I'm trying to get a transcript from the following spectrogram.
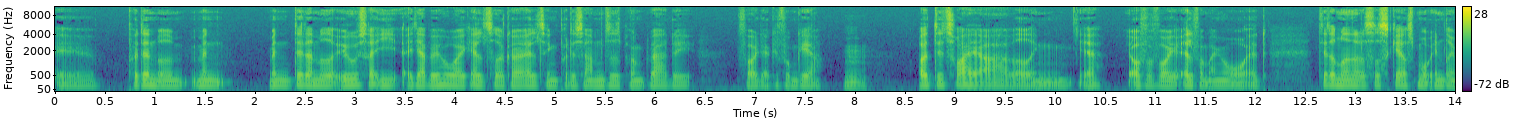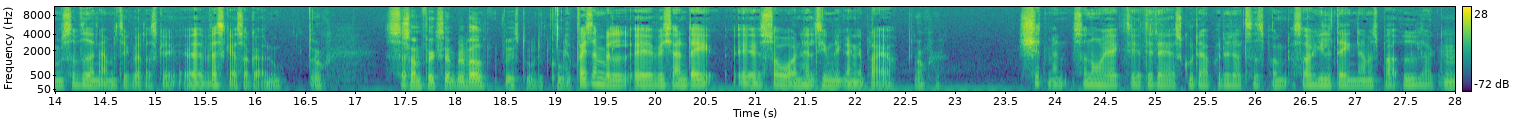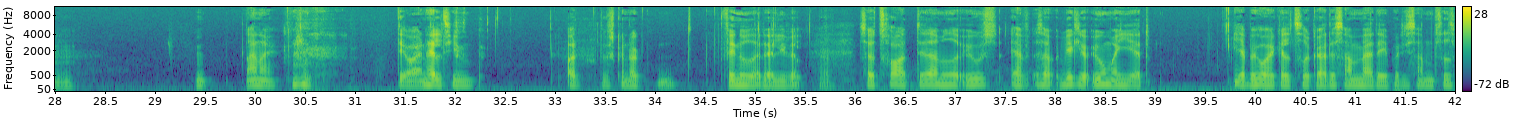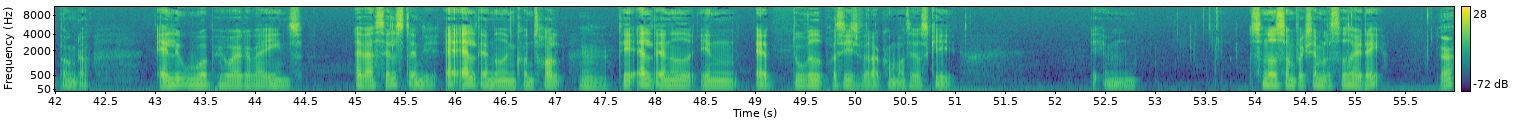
øh, på den måde. Men, men det der med at øve sig i, at jeg behøver ikke altid at gøre alting på det samme tidspunkt hver dag, for at jeg kan fungere. Mm. Og det tror jeg har været en, ja, offer for i alt for mange år, at det der med, når der så sker små ændringer, så ved jeg nærmest ikke, hvad der skal. Hvad, hvad skal jeg så gøre nu? Okay. Så Som for eksempel hvad, hvis du lidt cool? for eksempel, øh, hvis jeg en dag øh, sover en halv time længere, end jeg plejer. Okay. Shit mand, så når jeg ikke det, det der, jeg skulle der på det der tidspunkt, og så er hele dagen nærmest bare ødelagt. Mm. Nej, nej. det var en halv time. Og du skal nok finde ud af det alligevel. Ja. Så jeg tror, at det der med at øve, jeg, altså virkelig at øve mig i, at jeg behøver ikke altid at gøre det samme hver dag på de samme tidspunkter. Alle uger behøver ikke at være ens. At være selvstændig er alt andet end kontrol. Mm. Det er alt andet end, at du ved præcis, hvad der kommer til at ske. Øhm, sådan noget som for eksempel at sidde her i dag. Ja.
